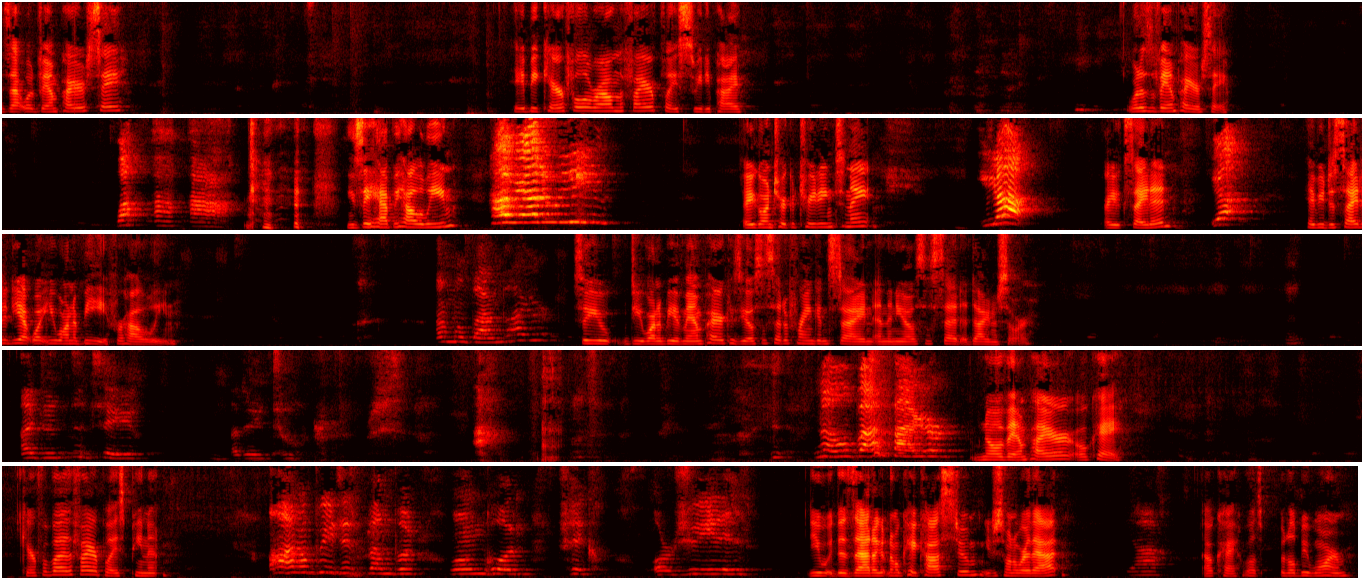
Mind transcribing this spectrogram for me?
Is that what vampires say? Hey, be careful around the fireplace, sweetie pie. What does a vampire say? you say happy Halloween? Happy Halloween! Are you going trick-or-treating tonight? Yeah! Are you excited? Yeah! Have you decided yet what you want to be for Halloween? I'm a vampire. So you do you want to be a vampire? Because you also said a Frankenstein, and then you also said a dinosaur. I didn't say I didn't. No vampire. No, vampire? Okay. Careful by the fireplace, Peanut. I don't be this vampire. I'm going trick or. You is that an okay costume? You just want to wear that? Yeah. Okay. Well, it's, it'll be warm.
